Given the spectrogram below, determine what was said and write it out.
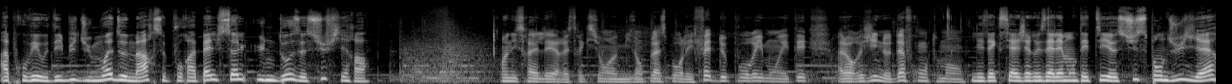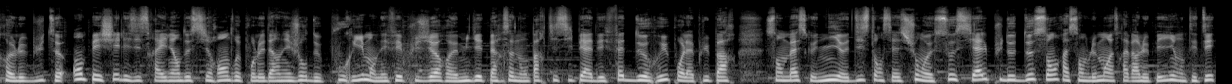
approuvé au début du mois de mars. Pour rappel, seule une dose suffira. En Israël, les restrictions euh, mises en place pour les fêtes de Purim ont été à l'origine d'affrontements. Les accès à Jérusalem ont été euh, suspendus hier. Le but, empêcher les Israéliens de s'y rendre pour le dernier jour de Purim. En effet, plusieurs euh, milliers de personnes ont participé à des fêtes de rue, pour la plupart sans masque ni distanciation sociale. Plus de 200 rassemblements à travers le pays ont été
